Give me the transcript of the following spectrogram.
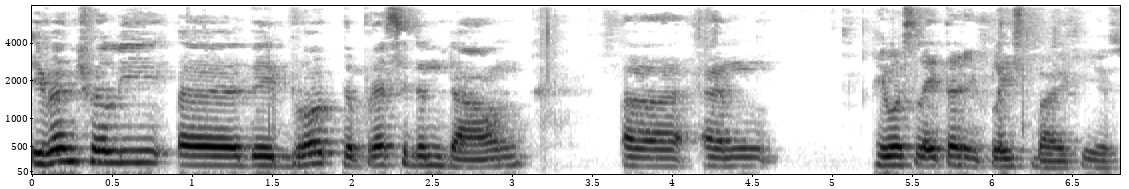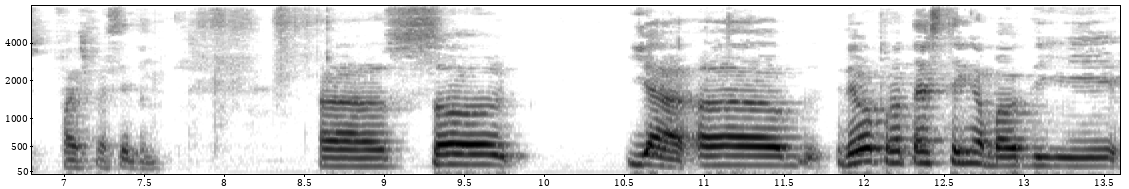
eventually uh, they brought the president down, and he was later replaced by his vice president. Uh, so yeah, uh, they were protesting about the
